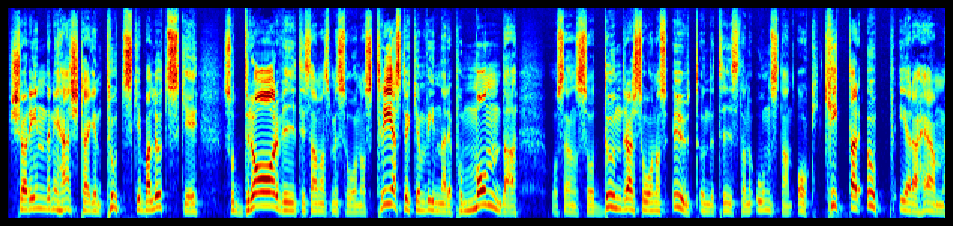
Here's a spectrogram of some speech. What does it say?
kör in den i hashtaggen tutskibalutski så drar vi tillsammans med Sonos tre stycken vinnare på måndag och sen så dundrar Sonos ut under tisdagen och onsdagen och kittar upp era hem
